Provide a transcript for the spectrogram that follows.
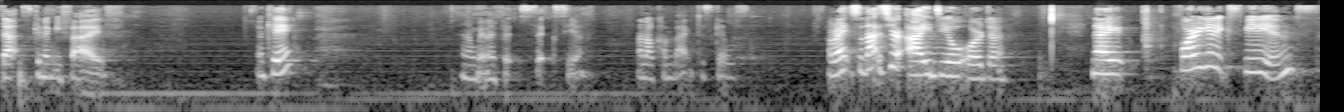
That's going to be 5. Okay? And I'm going to put 6 here. And I'll come back to skills. All right, so that's your ideal order. Now, for your experience,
